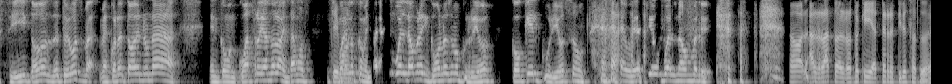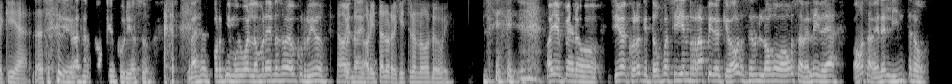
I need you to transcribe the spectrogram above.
Sí, todos estuvimos, me acuerdo todo en una, en como en cuatro días no lo aventamos. Sí, bueno, en los comentarios un buen nombre que cómo no se me ocurrió. Coque el Curioso. Hubiera sido un buen nombre. No, al rato, al rato que ya te retires para todo aquí ya. Sí, a ser bien curioso. Gracias por ti, muy buen nombre, no se me había ocurrido. No, ahorita, ahorita, lo registro, no, lo güey. Oye, pero sí me acuerdo que todo fue así bien rápido, que vamos a hacer un logo, vamos a ver la idea, vamos a ver el intro,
